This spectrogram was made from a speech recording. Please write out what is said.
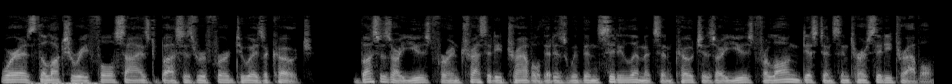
whereas the luxury full-sized bus is referred to as a coach. Buses are used for intracity travel that is within city limits and coaches are used for long-distance intercity travel.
